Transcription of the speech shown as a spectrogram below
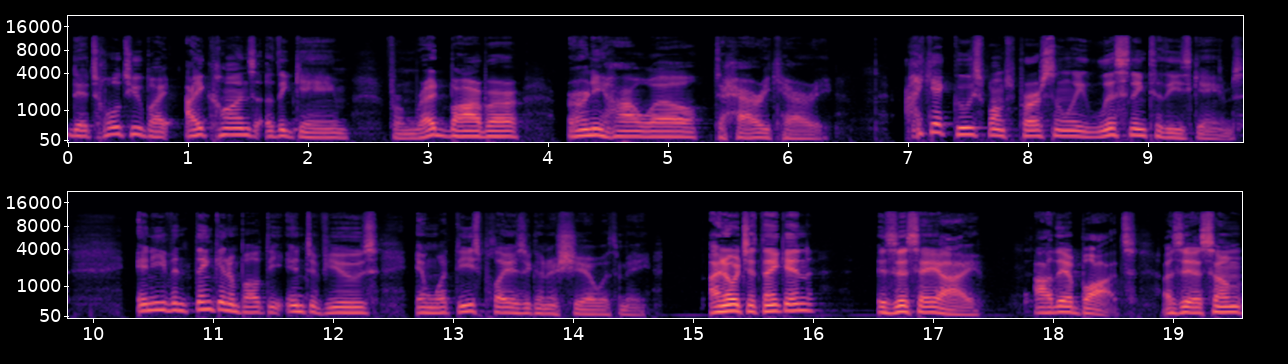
they're told to you by icons of the game from Red Barber, Ernie Harwell, to Harry Caray. I get goosebumps personally listening to these games and even thinking about the interviews and what these players are going to share with me. I know what you're thinking. Is this AI? Are there bots? Is there some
